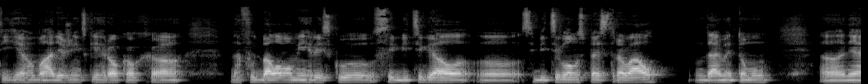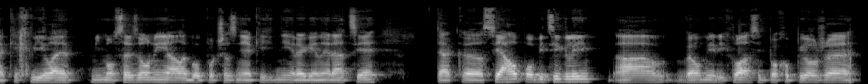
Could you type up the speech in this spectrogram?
tých jeho mládežníckých rokoch na futbalovom ihrisku si, bicykel, si bicyklom spestroval, dajme tomu nejaké chvíle mimo sezóny alebo počas nejakých dní regenerácie, tak uh, siahol po bicykli a veľmi rýchlo asi pochopil, že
